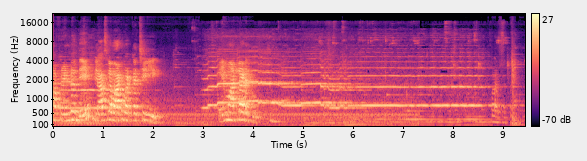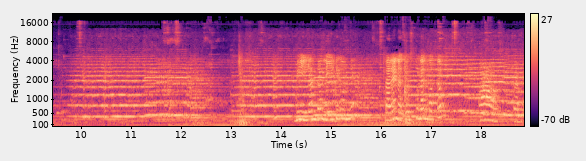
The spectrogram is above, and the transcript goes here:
మా ఫ్రెండ్ ఉంది. గ్లాస్లో వాటర్ పట్టుకొచ్చి ఏం మాట్లాడకు. మీ ఇల్లంతా నీట్గా ఉంది? సరేనా? చూసుకున్నది మొత్తం? సరే.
